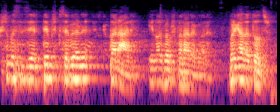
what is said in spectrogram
Costuma-se dizer, temos que saber parar, e nós vamos parar agora. Obrigado a todos.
